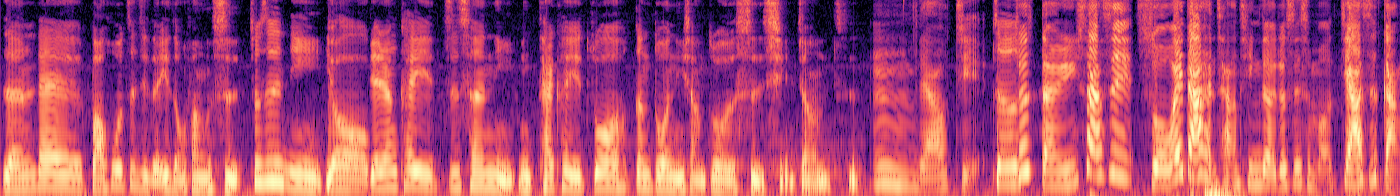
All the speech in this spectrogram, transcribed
人类保护自己的一种方式，就是你有别人可以支撑你，你才可以做更多你想做的事情这样子。嗯，了解。这就等于像是所谓大家很常听的，就是什么家是港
